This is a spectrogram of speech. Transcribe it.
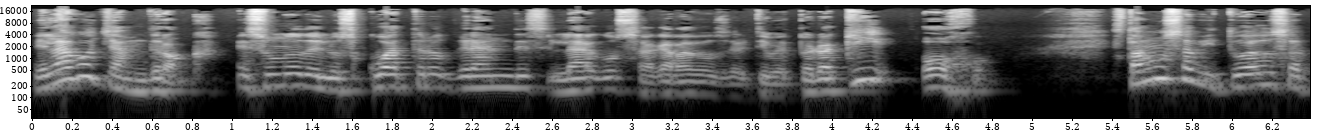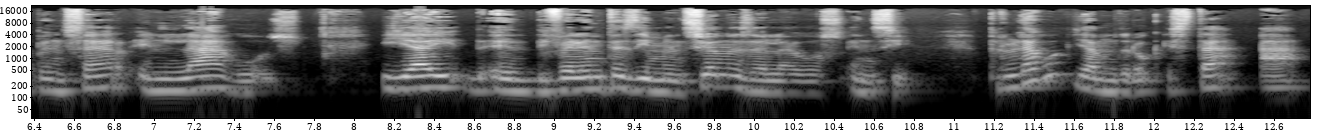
El lago Yamdrok es uno de los cuatro grandes lagos sagrados del Tíbet. Pero aquí, ojo, estamos habituados a pensar en lagos y hay eh, diferentes dimensiones de lagos en sí. Pero el lago Yamdrok está a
